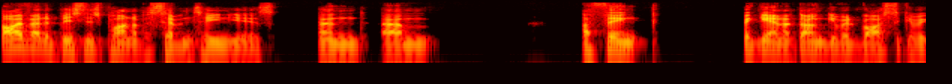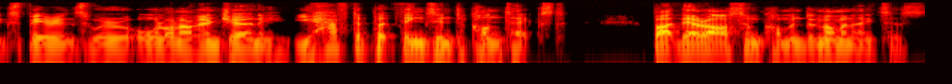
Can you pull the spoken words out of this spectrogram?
I've had a business partner for 17 years, and um, I think again, I don't give advice to give experience. We're all on our own journey. You have to put things into context, but there are some common denominators.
